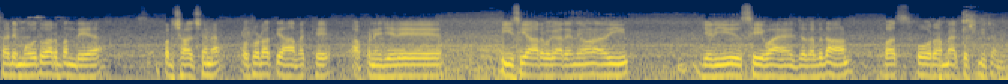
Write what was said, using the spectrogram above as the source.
ਸਾਡੇ ਮੋਹਤਵਾਰ ਬੰਦੇ ਆ, ਪ੍ਰਸ਼ਾਸਨ ਆ, ਉਹ ਥੋੜਾ ਧਿਆਨ ਰੱਖੇ। ਆਪਣੇ ਜਿਹੜੇ ਪੀਸੀਆਰ ਵਗੈਰਾ ਨੇ, ਉਹਨਾਂ ਦੀ ਜਿਹੜੀ ਸੇਵਾ ਹੈ, ਜ਼ਿਆਦਾ ਵਧਾਉਣ। ਬਸ ਹੋਰ ਮੈਂ ਕੁਝ ਨਹੀਂ ਚਾਹੁੰਦਾ।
